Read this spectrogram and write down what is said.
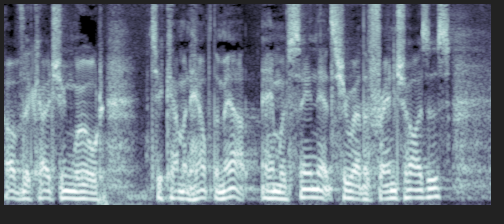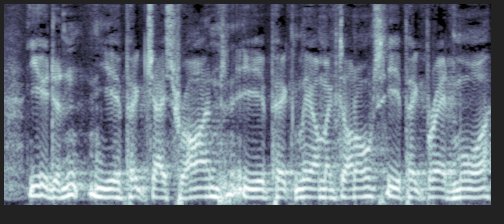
of the coaching world to come and help them out. And we've seen that through other franchises. You didn't. You picked Jace Ryan, you picked Leon McDonald, you picked Brad Moore.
